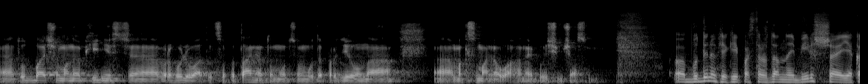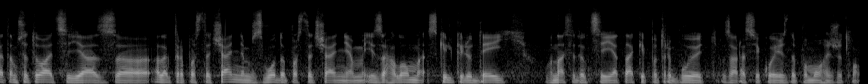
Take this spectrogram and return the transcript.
Е, Тут бачимо необхідність е, врегулювати це питання, тому цьому буде приділена е, максимальна увага найближчим часом. Е, Будинок, який постраждав найбільше, яка там ситуація з е, електропостачанням, з водопостачанням, і загалом скільки людей внаслідок цієї атаки потребують зараз якоїсь допомоги житлом?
